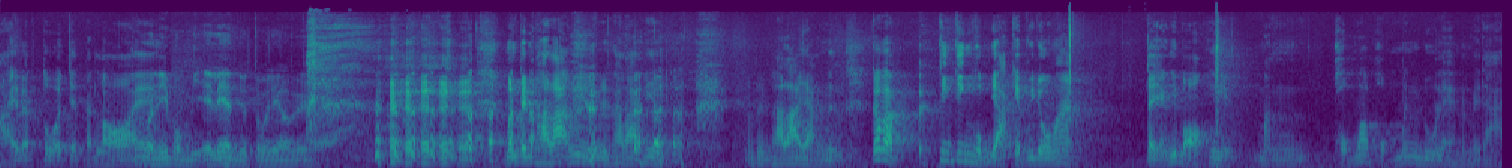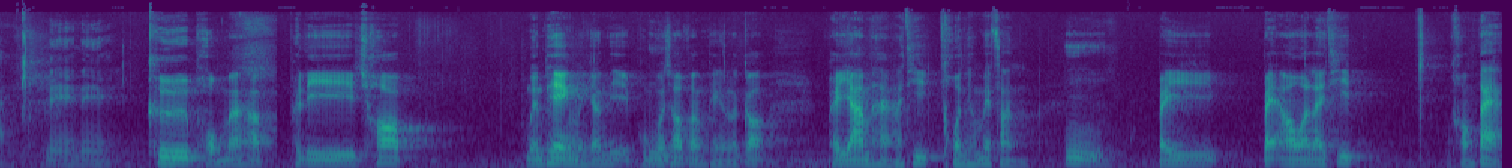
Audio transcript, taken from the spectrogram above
ายแบบตัวเจ็ดแปดร้อยทุกวันนี้ผมมีเอเลี่ยนอยู่ตัวเดียวพี่มันเป็นภาระพี่มันเป็นภาระพี่ มันเป็นภาระอย่างหนึ่งก็แบบจริง ๆ ผมอยากเก็บวิดีโอมาก แต่อย่างที่บอกพี่มันผมว่าผมมันดูแลมันไม่ได้ แน่แน่คือผมอะครับพอดีชอบเหมือนเพลงเหมือนกันพี่ผมก็ชอบฟังเพลง แล้วก็พยายามหาที่คนเขาไม่ฟัง อืมไปไปเอาอะไรที่ของแปลก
